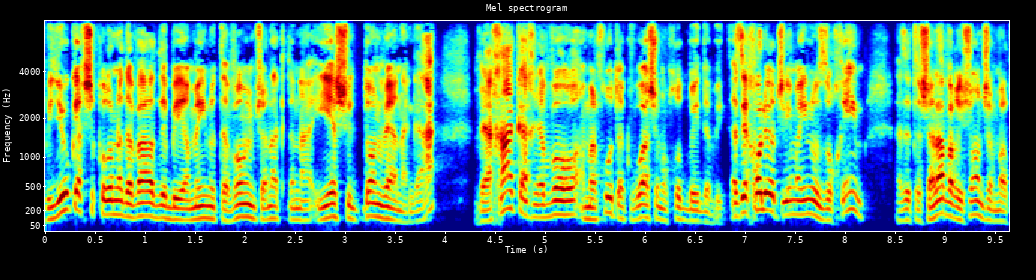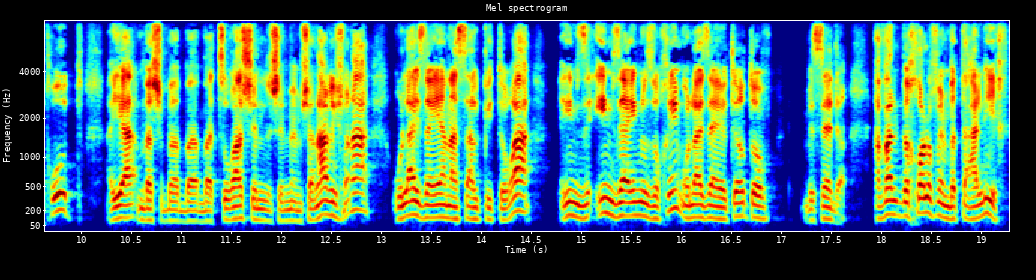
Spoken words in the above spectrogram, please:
בדיוק איך שקוראים לדבר הזה בימינו תבוא ממשלה קטנה יהיה שלטון והנהגה ואחר כך יבוא המלכות הקבועה של מלכות בית דוד. אז יכול להיות שאם היינו זוכים אז את השלב הראשון של מלכות היה בצורה של, של ממשלה ראשונה אולי זה היה נעשה על פי תורה. אם זה אם זה היינו זוכים אולי זה היה יותר טוב בסדר. אבל בכל אופן בתהליך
